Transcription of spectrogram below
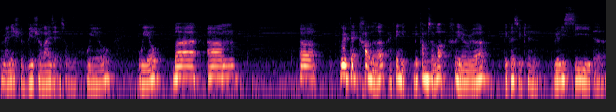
managed to visualize it as a whale, whale. But um, uh, with that color, I think it becomes a lot clearer because you can really see the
